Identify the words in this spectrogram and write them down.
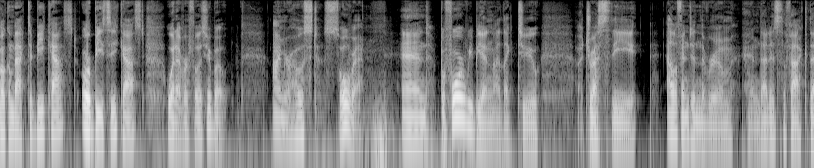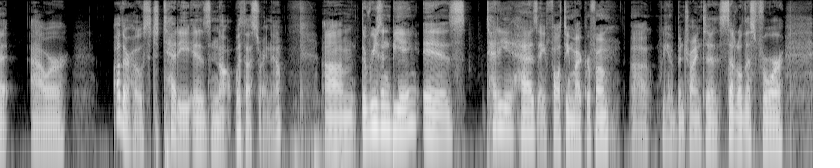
Welcome back to Bcast or BCcast, whatever floats your boat. I'm your host, Solre. And before we begin, I'd like to address the elephant in the room, and that is the fact that our other host, Teddy, is not with us right now. Um, the reason being is Teddy has a faulty microphone. Uh, we have been trying to settle this for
